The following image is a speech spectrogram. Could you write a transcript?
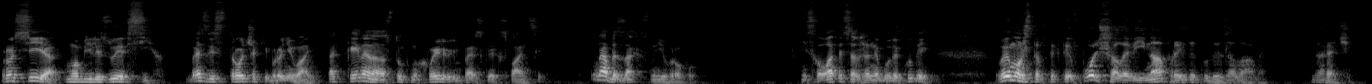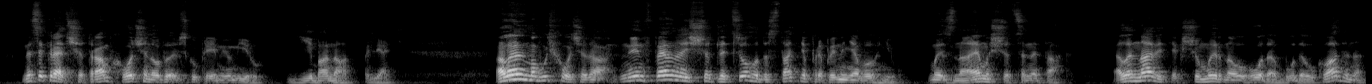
Росія мобілізує всіх, без відстрочок і бронювань, та кине на наступну хвилю імперської експансії на беззахисну Європу. І сховатися вже не буде куди. Ви можете втекти в Польщу, але війна прийде туди за вами. До речі, не секрет, що Трамп хоче Нобелівську премію міру. Єбанат, блядь. Але, мабуть, хоче, да. Він впевнений, що для цього достатньо припинення вогню. Ми знаємо, що це не так. Але навіть якщо мирна угода буде укладена,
